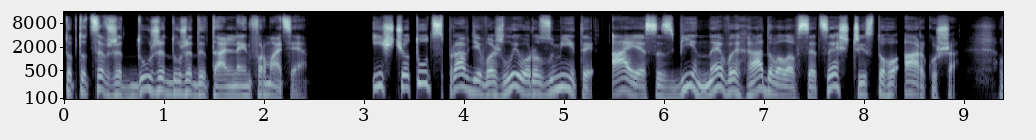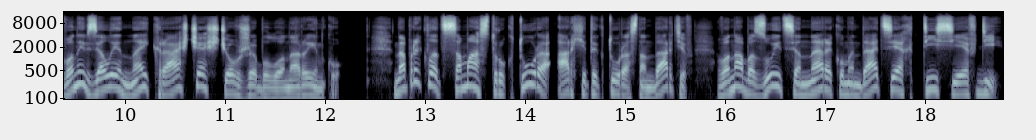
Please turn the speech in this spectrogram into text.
Тобто це вже дуже-дуже детальна інформація. І що тут справді важливо розуміти, ISSB не вигадувала все це з чистого аркуша. Вони взяли найкраще, що вже було на ринку. Наприклад, сама структура, архітектура стандартів, вона базується на рекомендаціях TCFD.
